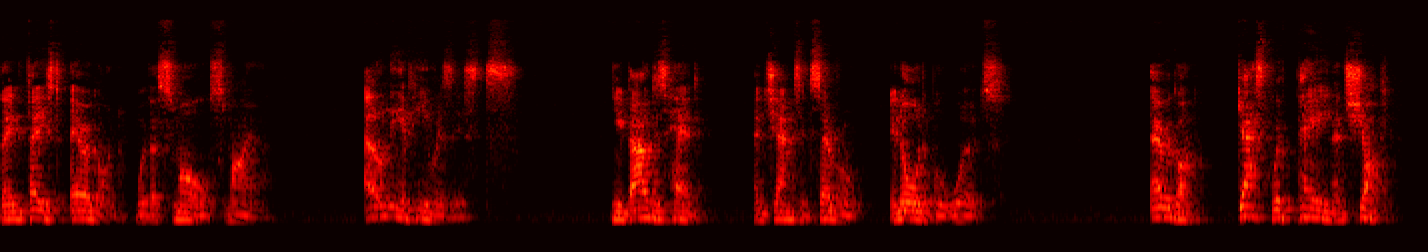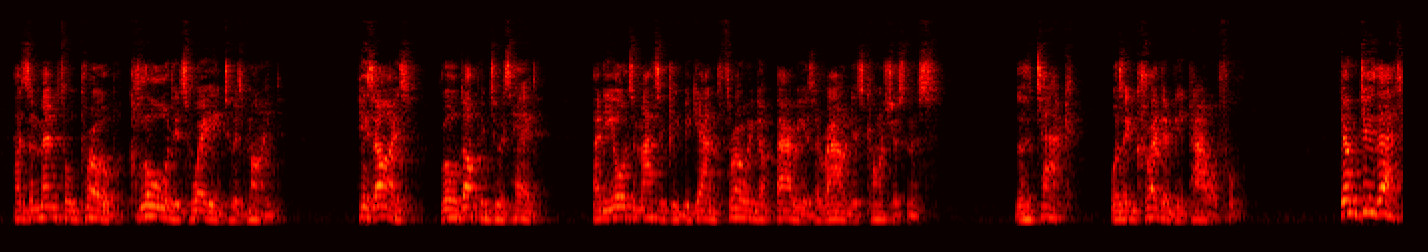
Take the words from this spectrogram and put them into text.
then faced Eragon with a small smile. Only if he resists. He bowed his head and chanted several inaudible words. Eragon gasped with pain and shock as a mental probe clawed its way into his mind. His eyes rolled up into his head, and he automatically began throwing up barriers around his consciousness. The attack was incredibly powerful. Don't do that!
